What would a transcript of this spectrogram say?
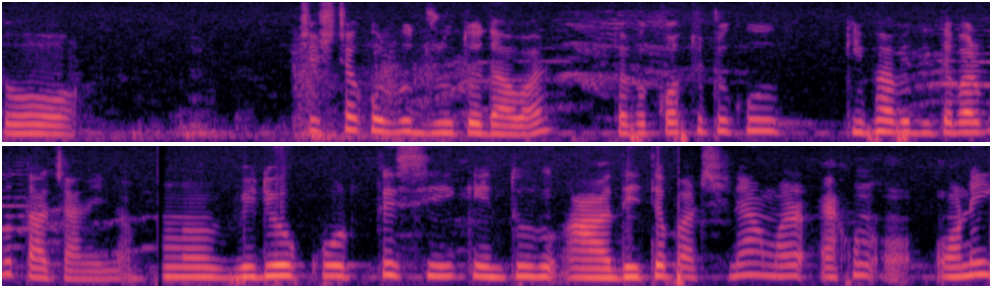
তো চেষ্টা করব দ্রুত দেওয়ার, তবে কতটুকু কীভাবে দিতে পারব তা জানি না। ভিডিও করতেছি কিন্তু দিতে পারছি না। আমার এখন অনেক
